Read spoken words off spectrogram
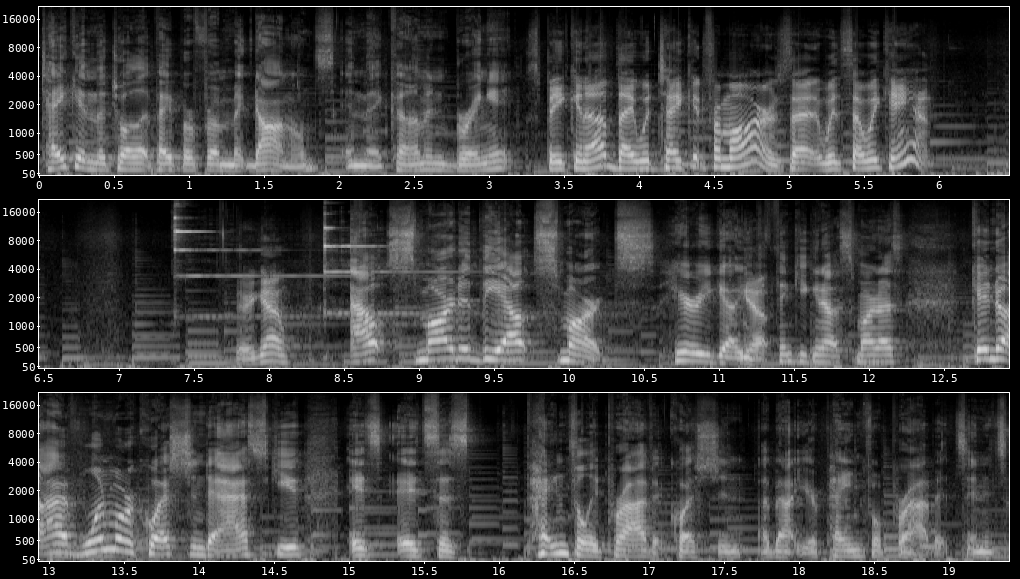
taken the toilet paper from McDonald's, and they come and bring it. Speaking of, they would take it from ours. That would- so we can't. There you go. Outsmarted the outsmarts. Here you go. You Yep. think you can outsmart us, Kendall? I have one more question to ask you. It's it's a painfully private question about your painful privates, and it's:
